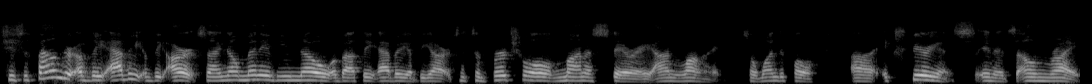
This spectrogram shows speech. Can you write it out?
She's the founder of the Abbey of the Arts. I know many of you know about the Abbey of the Arts. It's a virtual monastery online. It's a wonderful uh, experience in its own right.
